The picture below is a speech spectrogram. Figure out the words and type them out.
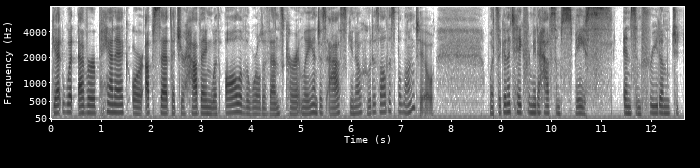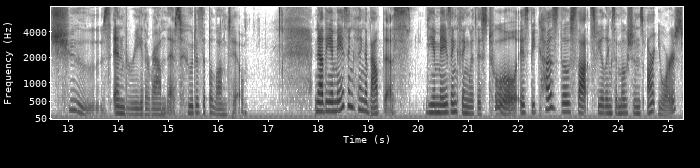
get whatever panic or upset that you're having with all of the world events currently and just ask, you know, who does all this belong to? What's it going to take for me to have some space and some freedom to choose and breathe around this? Who does it belong to? Now, the amazing thing about this, the amazing thing with this tool is because those thoughts, feelings, emotions aren't yours,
